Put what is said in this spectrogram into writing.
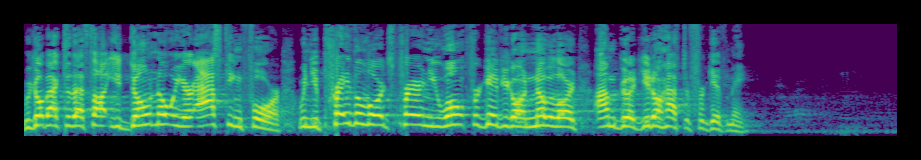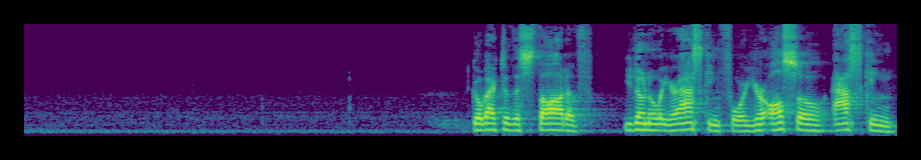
We go back to that thought you don't know what you're asking for. When you pray the Lord's Prayer and you won't forgive, you're going, No, Lord, I'm good. You don't have to forgive me. Go back to this thought of you don't know what you're asking for. You're also asking,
